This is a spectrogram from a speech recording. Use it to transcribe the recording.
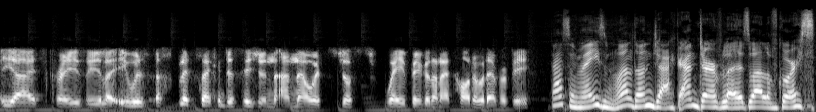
yeah, it's crazy. Like it was a split second decision, and now it's just way bigger than I thought it would ever be. That's amazing. Well done, Jack. And Dervla as well, of course.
